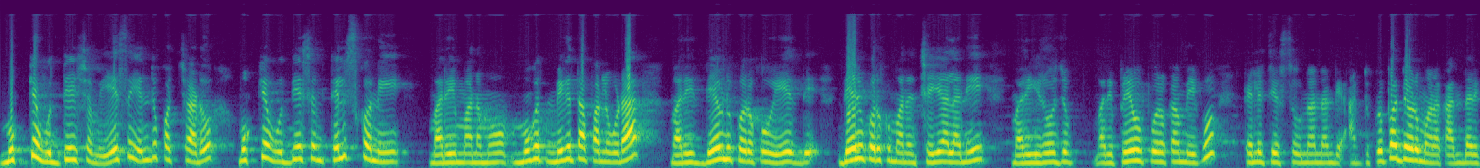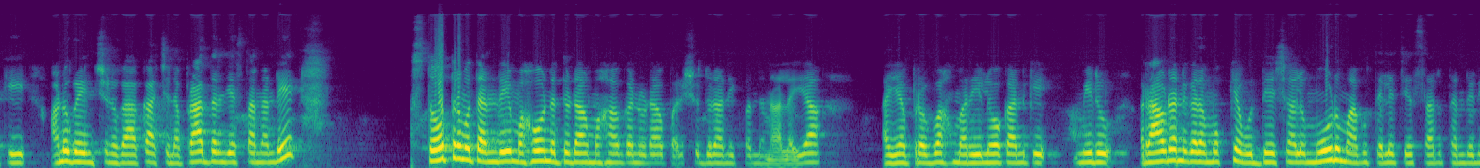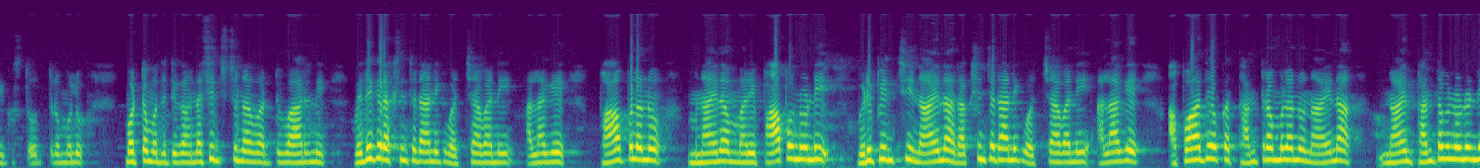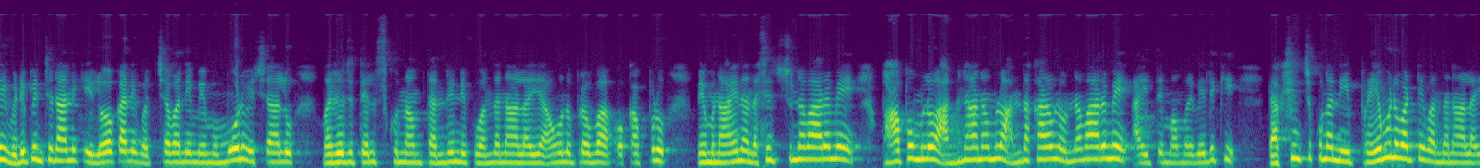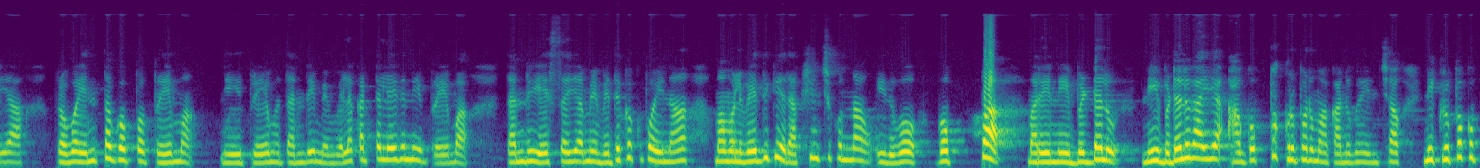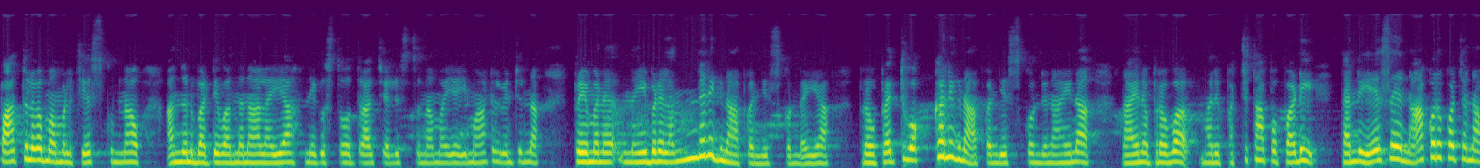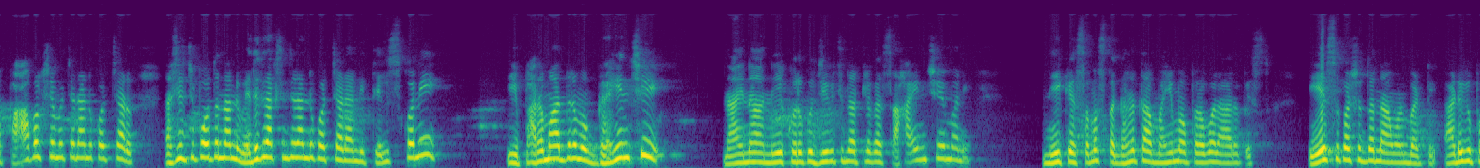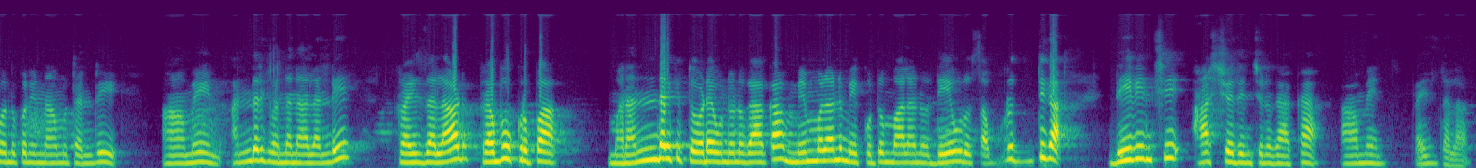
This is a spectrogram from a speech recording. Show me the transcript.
ముఖ్య ఉద్దేశం ఏస ఎందుకు వచ్చాడో ముఖ్య ఉద్దేశం తెలుసుకొని మరి మనము ముగ మిగతా పనులు కూడా మరి దేవుని కొరకు ఏ దే- దేవుని కొరకు మనం చేయాలని మరి ఈరోజు మరి ప్రేమపూర్వకం మీకు తెలియజేస్తూ ఉన్నానండి. అటు కృపదేవుడు మనకు అందరికీ అనుగ్రహించునుగాక. చిన్న ప్రార్థన చేస్తానండి. స్తోత్రము తండ్రి మహోన్నతుడా మహాగణుడా పరిశుద్ధుడా నీకు వందనాలయ్యా. అయ్యా ప్రభా మరి లోకానికి మీరు రావడానికి గల ముఖ్య ఉద్దేశాలు మూడు మాకు తెలియజేశారు తండ్రి నీకు స్తోత్రములు. మొట్టమొదటిగా నశించుతున్న వారిని వెదికి రక్షించడానికి వచ్చావని అలాగే పాపులను నాయన మరి పాపం నుండి విడిపించి నాయన రక్షించడానికి వచ్చావని అలాగే అపాధి యొక్క తంత్రములను నాయన నాయన తంత్రముల నుండి విడిపించడానికి లోకానికి వచ్చావని మేము మూడు విషయాలు మరి రోజు తెలుసుకున్నాం. తండ్రి నీకు వందనాలయ్యా. అవును ప్రభా ఒకప్పుడు మేము నాయన నశించున్న వారమే పాపంలో అజ్ఞానంలో అంధకారంలో ఉన్నవారమే అయితే మమ్మల్ని వెతికి రక్షించుకున్న నీ ప్రేమను బట్టి వందనాలయ్యా. ప్రభా ఎంత గొప్ప ప్రేమ నీ ప్రేమ తండ్రి. మేము వెలకట్టలేదు నీ ప్రేమ. తండ్రి ఏసయ్య మేము వెతకకపోయినా మమ్మల్ని వెతికి రక్షించుకున్నావు. ఇదిగో గొప్ప మరి నీ బిడ్డలు నీ బిడ్డలుగా అయ్యా ఆ గొప్ప కృపను మాకు అనుగ్రహించావు. నీ కృపకు పాత్రలుగా మమ్మల్ని చేసుకున్నావు. అందును బట్టి వందనాలయ్యా. నీకు స్తోత్రాలు చెల్లిస్తున్నామయ్యా. ఈ మాటలు వింటున్న ప్రేమ నీ బిడ్డలందరినీ జ్ఞాపకం చేసుకోండి అయ్యా. ప్రభు ప్రతి ఒక్కరిని జ్ఞాపకం చేసుకోండి నాయన. నాయన ప్రభు మరి పశ్చాత్తాపడి తండ్రి ఏసై నా కొరకు వచ్చాడు నా పాప క్షమించడానికి వచ్చాడు నశించిపోతున్నాను వెతికి రక్షించడానికి వచ్చాడని తెలుసుకొని ఈ పరమాద్రము గ్రహించి నాయన నీ కొరకు జీవించినట్లుగా సహాయం చేయమని నీకే సమస్త ఘనత మహిమ ప్రభలు ఆరోపిస్తూ. ఏసు పరిశుద్ధ నామను బట్టి అడిగి పొందుకొని నాము తండ్రి. ఆమెన్. అందరికి వందనాలండి. ప్రైజ్ ద లాడ్ ప్రభు కృప మనందరికి తోడే ఉండును గాక. మిమ్మలను మీ కుటుంబాలను దేవుడు సమృద్ధిగా దీవించి ఆశీర్వదించును గాక. ఆమెన్. Praise the lord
